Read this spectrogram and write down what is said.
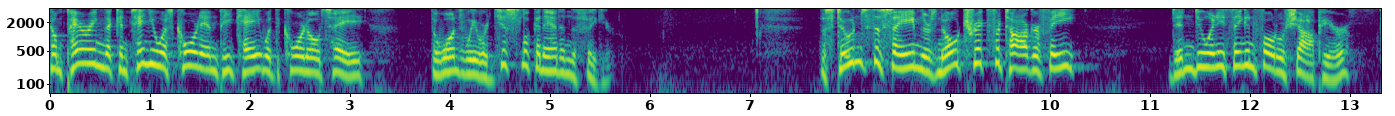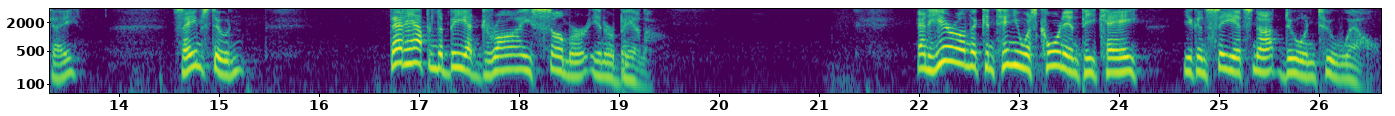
comparing the continuous corn NPK with the corn oats hay, the ones we were just looking at in the figure. The student's the same, there's no trick photography, didn't do anything in Photoshop here, okay? Same student. That happened to be a dry summer in Urbana. And here on the continuous corn NPK, you can see it's not doing too well.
